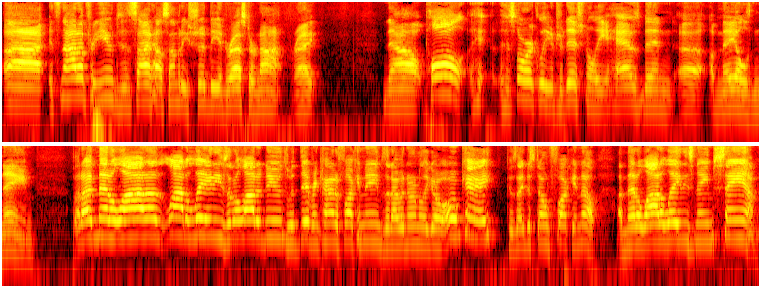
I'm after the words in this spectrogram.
Uh, it's not up for you to decide how somebody should be addressed or not, right? Now, Paul historically and traditionally has been uh, a male's name, but I've met a lot of lot of ladies and a lot of dudes with different kind of fucking names that I would normally go okay because I just don't fucking know. I met a lot of ladies named Sam.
